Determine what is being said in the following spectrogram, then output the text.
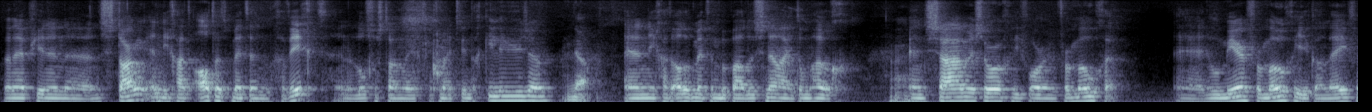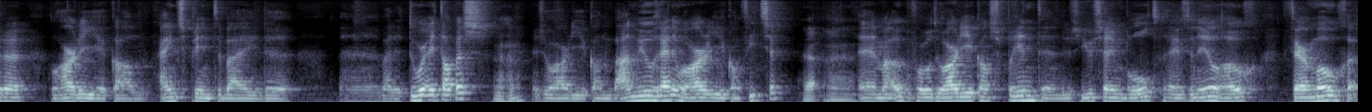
dan heb je een, een stang en die gaat altijd met een gewicht. En een losse stang weegt volgens mij 20 kilo hier zo. Ja. En die gaat altijd met een bepaalde snelheid omhoog. En samen zorgen die voor een vermogen. En hoe meer vermogen je kan leveren, hoe harder je kan eindsprinten bij de, eh bij de tour-etappes. Mhm. Dus hoe harder je kan baanwielrennen, hoe harder je kan fietsen. Ja, eh, En, maar ook bijvoorbeeld hoe harder je kan sprinten. Dus Usain Bolt heeft een heel hoog vermogen.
